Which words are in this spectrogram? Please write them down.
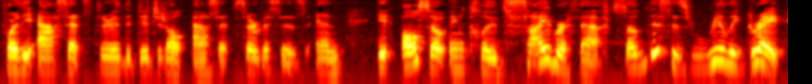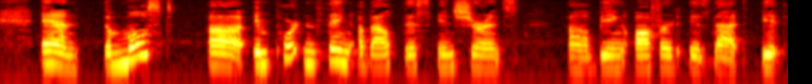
for the assets through the digital asset services, and it also includes cyber theft. So this is really great, and the most uh, important thing about this insurance uh, being offered is that it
